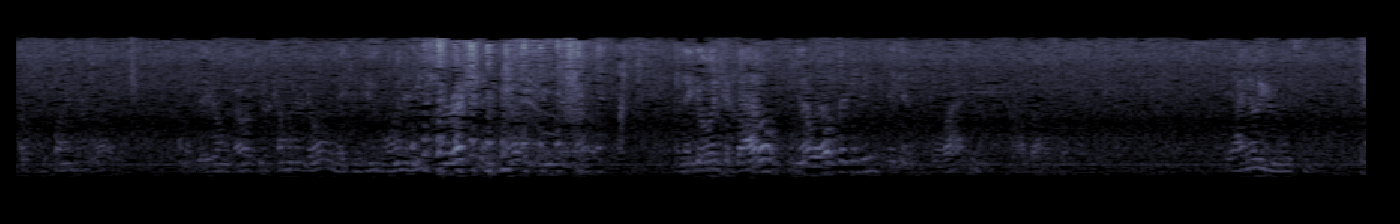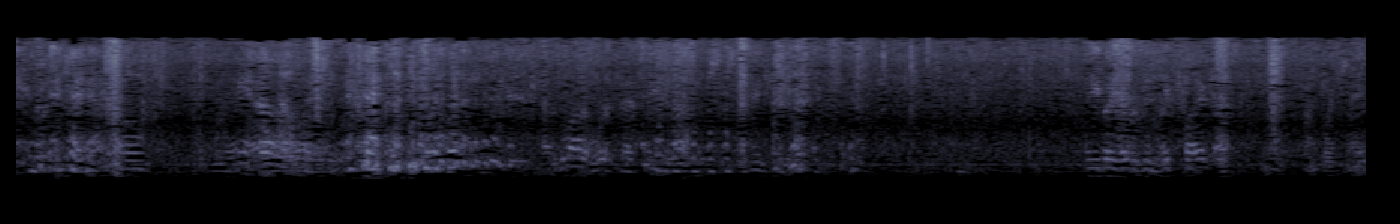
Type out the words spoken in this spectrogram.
help them find their way. And if they don't know if they're coming or going, they can do one in each direction. when they go into battle, you know what else they can do? They can flatten. How about that? Yeah, I know you're listening. I know. Yeah. Oh, oh. that was a lot of work. That's Anybody ever been licked by a cat? Unfortunately,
